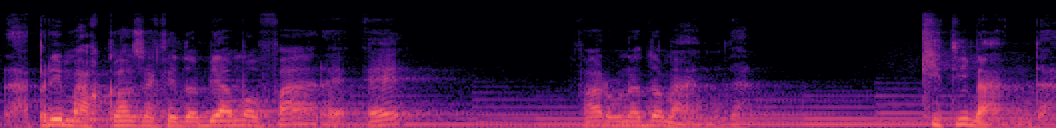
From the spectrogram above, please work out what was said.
la prima cosa che dobbiamo fare è fare una domanda. Chi ti manda?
